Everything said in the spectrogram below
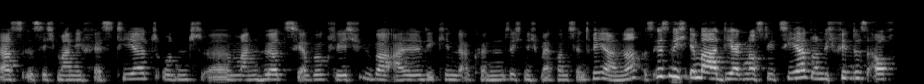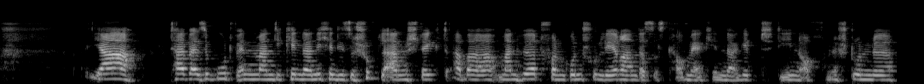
dass es sich manifestiert und äh, man hört es ja wirklich überall, die Kinder können sich nicht mehr konzentrieren. Ne? Es ist nicht immer diagnostiziert und ich finde es auch, ja, teilweise gut, wenn man die Kinder nicht in diese Schubladen steckt, aber man hört von Grundschullehrern, dass es kaum mehr Kinder gibt, die noch eine Stunde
